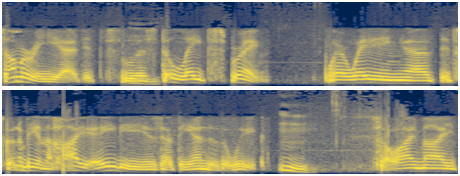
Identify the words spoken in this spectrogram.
summery yet. It's Hmm. still late spring. We're waiting. Uh, it's going to be in the high 80s at the end of the week. Hmm. I might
